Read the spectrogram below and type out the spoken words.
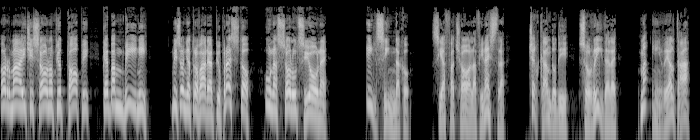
Ormai ci sono più topi che bambini. Bisogna trovare al più presto una soluzione. Il sindaco si affacciò alla finestra, cercando di sorridere, ma in realtà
